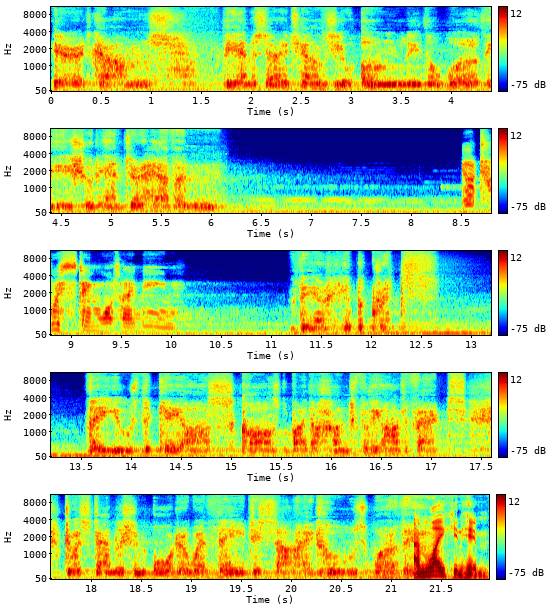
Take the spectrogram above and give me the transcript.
Here it comes. The emissary tells you only the worthy should enter heaven. You're twisting what I mean. They're hypocrites. The They use the chaos caused by the hunt for the artifacts to establish an order where they decide who's worthy. I'm liking him.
